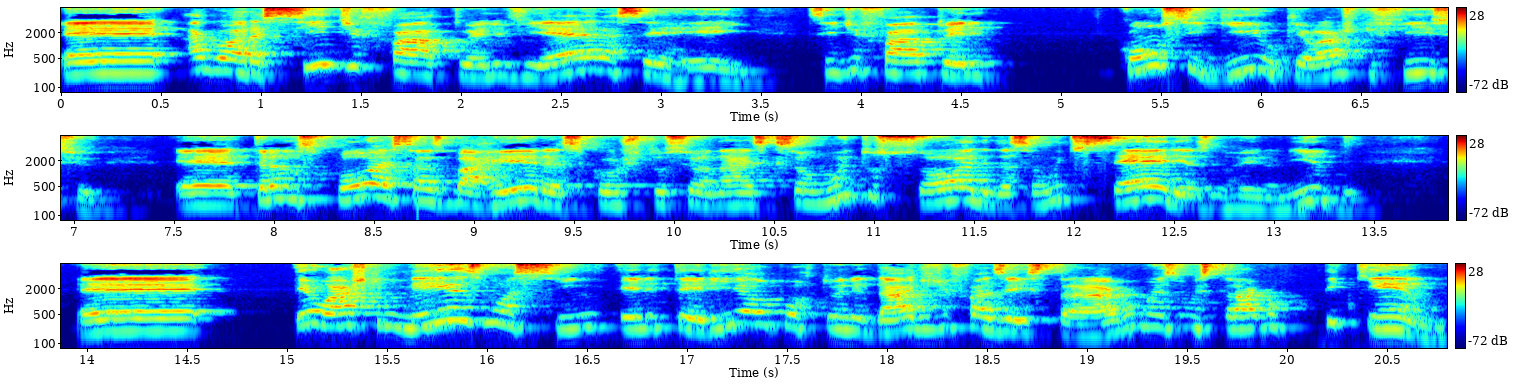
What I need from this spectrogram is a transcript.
É, agora, se de fato ele vier a ser rei, se de fato ele conseguir, o que eu acho difícil, é, transpor essas barreiras constitucionais que são muito sólidas, são muito sérias no Reino Unido, é, eu acho que mesmo assim ele teria a oportunidade de fazer estrago, mas um estrago pequeno.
